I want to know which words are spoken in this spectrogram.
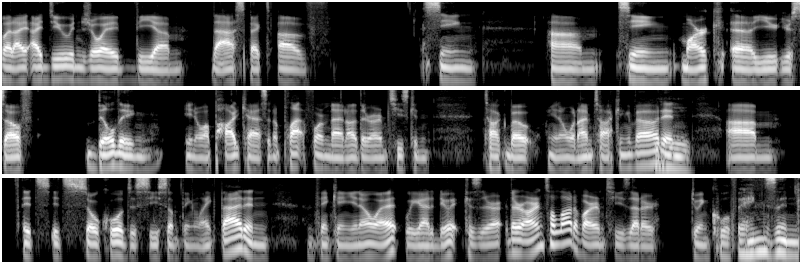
but I, I do enjoy the um the aspect of seeing um seeing Mark uh, you yourself building you know a podcast and a platform that other RMTs can talk about you know what I'm talking about and um it's it's so cool to see something like that, and I'm thinking, you know what, we got to do it because there are, there aren't a lot of RMTs that are doing cool things and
